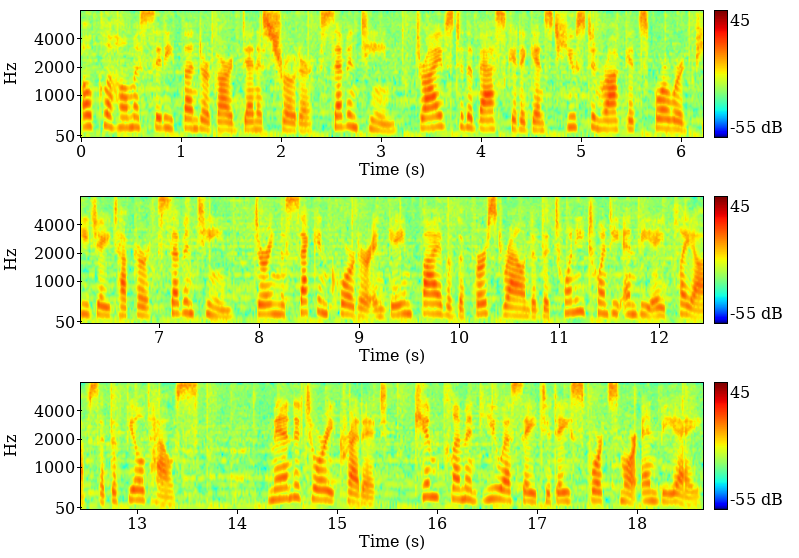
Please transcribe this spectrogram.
Oklahoma City Thunder guard Dennis Schroder, 17, drives to the basket against Houston Rockets forward PJ Tucker, 17, during the second quarter in Game 5 of the first round of the 2020 NBA playoffs at the Fieldhouse. Mandatory credit, Kim Klement USA Today Sportsmore NBA,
